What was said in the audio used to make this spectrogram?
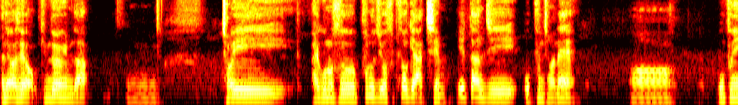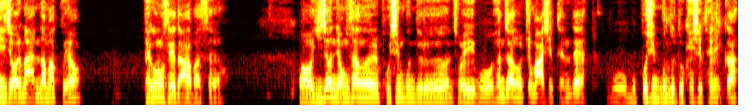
안녕하세요. 김도영입니다. 음, 저희 백운호수 푸르지오 숲속의 아침 1단지 오픈 전에 어, 오픈이 이제 얼마 안 남았고요. 백운호수에 나와봤어요. 어, 이전 영상을 보신 분들은 저희 뭐 현장을 좀 아실 텐데 뭐 못 보신 분들도 계실 테니까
